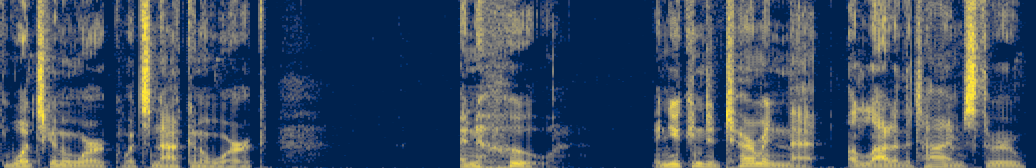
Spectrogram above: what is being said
what's going to work, what's not going to work, and who. And you can determine that a lot of the times through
